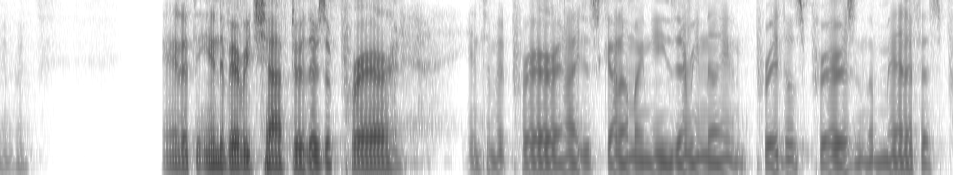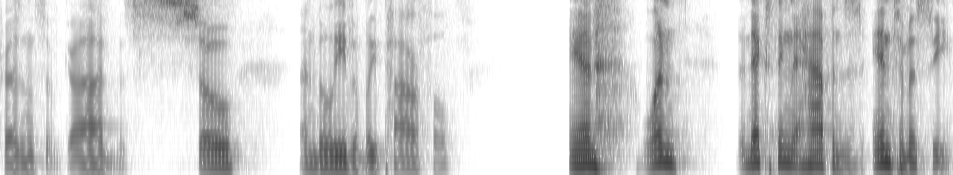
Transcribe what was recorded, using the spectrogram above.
Anybody? And at the end of every chapter, there's a prayer. intimate prayer, and I just got on my knees every night and prayed those prayers, and the manifest presence of God was so unbelievably powerful. And one, the next thing that happens is intimacy.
